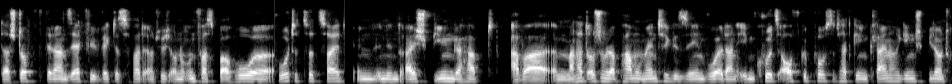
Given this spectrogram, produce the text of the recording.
Da stopft er dann sehr viel weg. Deshalb hat er natürlich auch eine unfassbar hohe Quote zurzeit in, in den drei Spielen gehabt. Aber äh, man hat auch schon wieder ein paar Momente gesehen, wo er dann eben kurz aufgepostet hat gegen kleinere Gegenspieler und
